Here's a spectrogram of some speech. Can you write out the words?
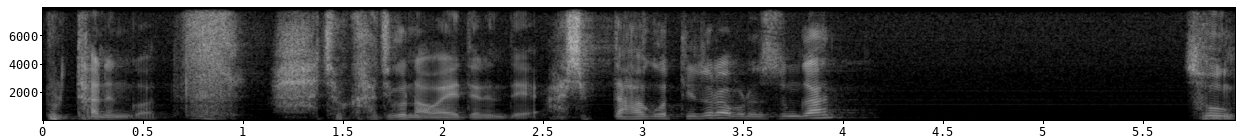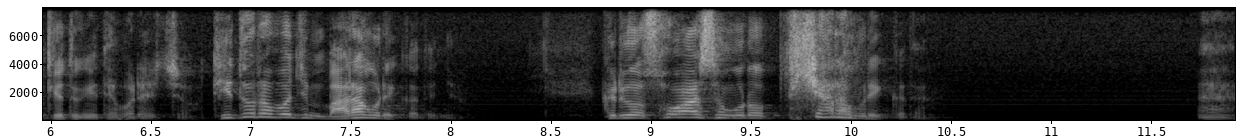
불타는 것. 아, 저 가지고 나와야 되는데 아쉽다 하고 뒤돌아보는 순간 소금 기둥이 돼 버렸죠. 뒤돌아보지 말라고 그랬거든요. 그리고 소화성으로 피하라고 그랬거든. 네.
